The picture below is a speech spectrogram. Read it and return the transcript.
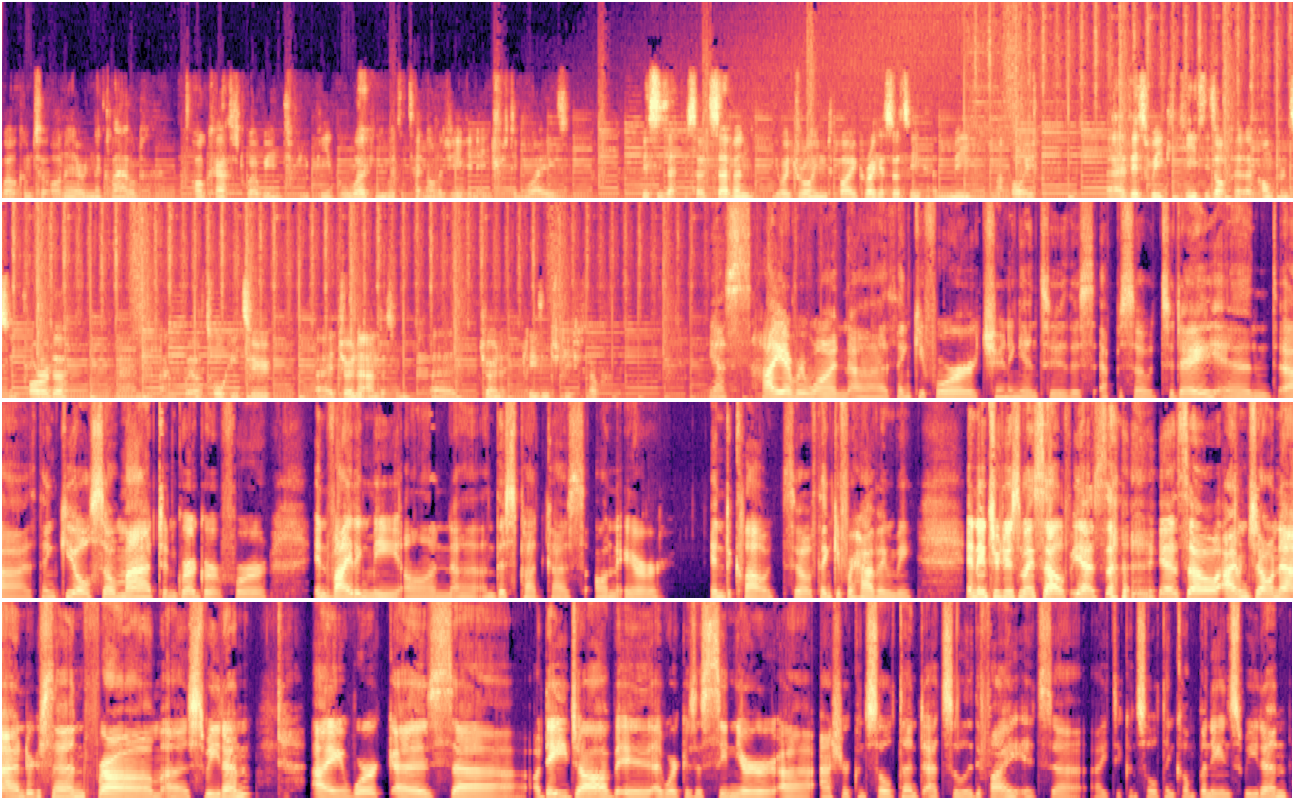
Welcome to On Air in the Cloud, a podcast where we interview people working with the technology in interesting ways. This is episode 7. You're joined by Gregor Suttie and me, Matt Boyd. Uh, this week, Keith is off at a conference in Florida, um, and we are talking to uh, Jonah Andersson. Uh, Jonah, please introduce yourself. Yes. Hi, everyone. Uh, thank you for tuning into this episode today. And uh, thank you also, Matt and Gregor, for inviting me on, uh, on this podcast on air in the cloud. So thank you for having me and introduce myself. Yes. yeah. So I'm Jonah Andersson from uh, Sweden. I work as uh, a day job. Eh, I work as a senior uh, Azure consultant at Solidify. It's a IT consulting company in Sweden.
